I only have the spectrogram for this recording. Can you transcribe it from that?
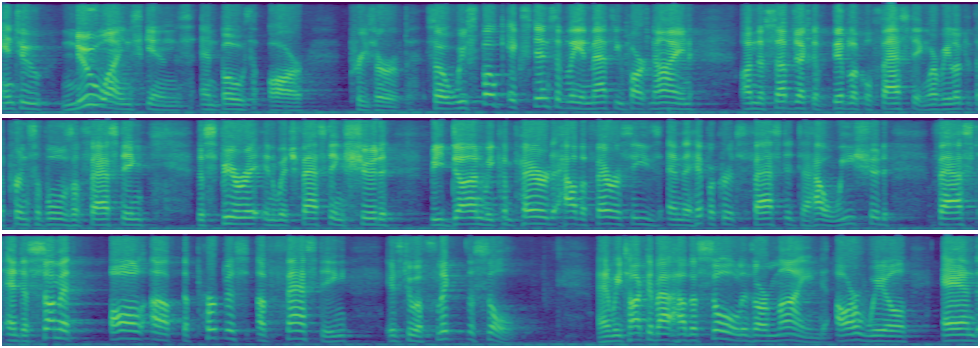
into new wineskins and both are preserved. So we spoke extensively in Matthew part 9 on the subject of biblical fasting, where we looked at the principles of fasting, the spirit in which fasting should be done. We compared how the Pharisees and the hypocrites fasted to how we should fast. And to sum it all up, the purpose of fasting is to afflict the soul. And we talked about how the soul is our mind, our will, and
